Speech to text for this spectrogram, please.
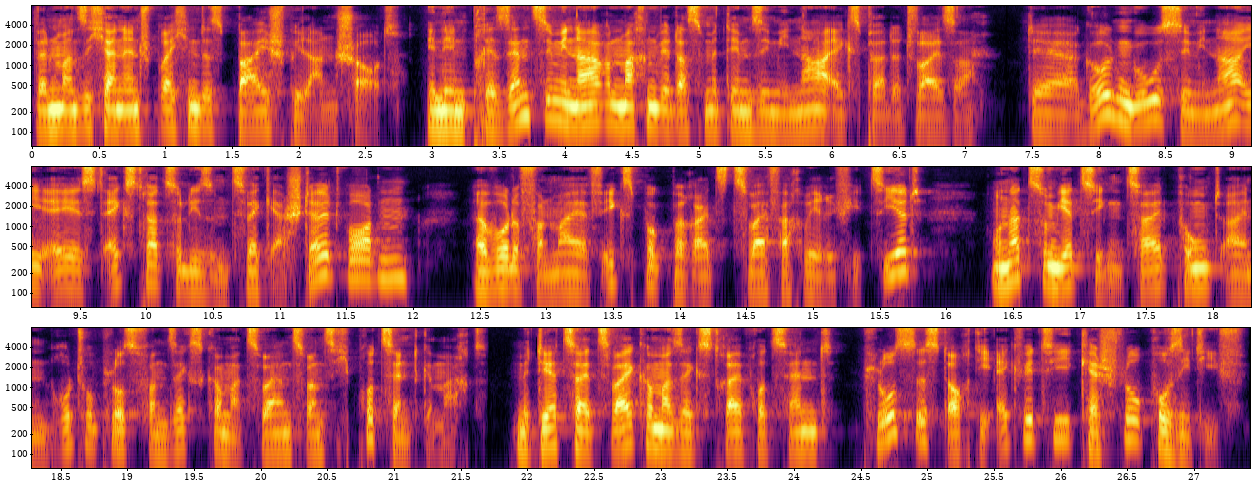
wenn man sich ein entsprechendes Beispiel anschaut. In den Präsenzseminaren machen wir das mit dem Seminar Expert Advisor. Der Golden Goose Seminar EA ist extra zu diesem Zweck erstellt worden. Er wurde von MyFXBook bereits zweifach verifiziert und hat zum jetzigen Zeitpunkt einen Bruttoplus von 6,22% gemacht. Mit derzeit 2,63% Plus ist auch die Equity Cashflow positiv.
